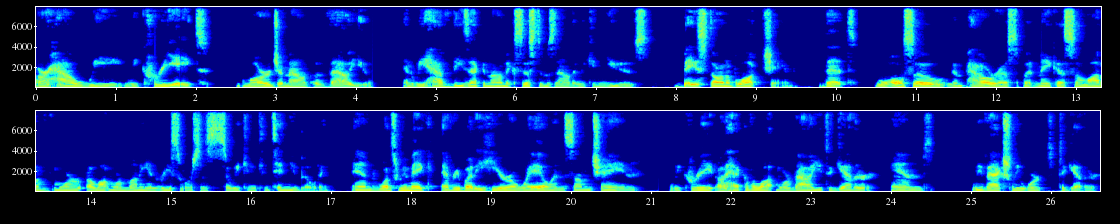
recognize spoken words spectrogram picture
are how we, we create large amount of value and we have these economic systems now that we can use based on a blockchain that will also empower us, but make us a lot of more, a lot more money and resources so we can continue building. And once we make everybody here a whale in some chain, we create a heck of a lot more value together and we've actually worked together.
